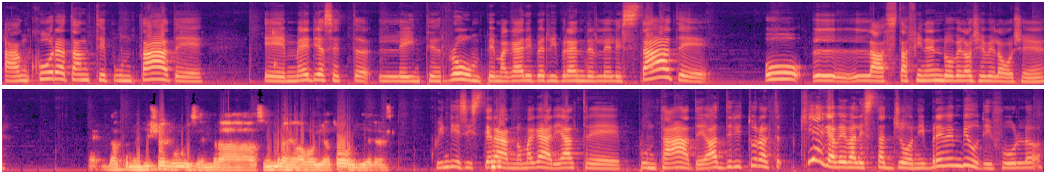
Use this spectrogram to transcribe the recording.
ha ancora tante puntate e Mediaset le interrompe magari per riprenderle l'estate o la sta finendo veloce veloce? Eh, da come dice lui, sembra, sembra che la voglia togliere. Quindi esisteranno magari altre puntate o addirittura altre... Chi è che aveva le stagioni? Brave and Beautiful?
